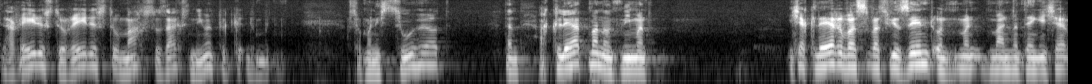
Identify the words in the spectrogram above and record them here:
Da redest du, redest du, machst du, sagst, niemand, als ob man nicht zuhört. Dann erklärt man und niemand. Ich erkläre, was, was wir sind und man, manchmal denke ich, ja,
